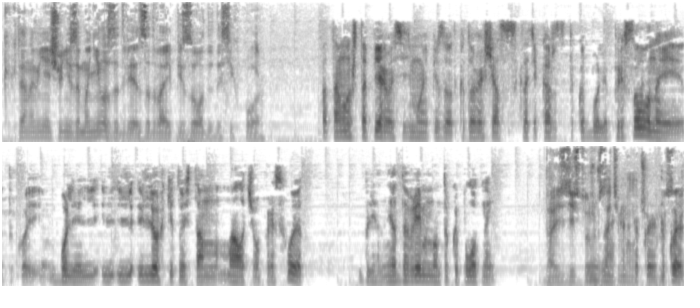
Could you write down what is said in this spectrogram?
Как-то она меня еще не заманила за, две, за два эпизода до сих пор. Потому что первый седьмой эпизод, который сейчас, кстати, кажется такой более прессованный, такой более легкий, то есть там мало чего происходит. Блин, и одновременно он такой плотный. Да, и здесь тоже, не знаю, кстати, как мало такой, чего такой,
